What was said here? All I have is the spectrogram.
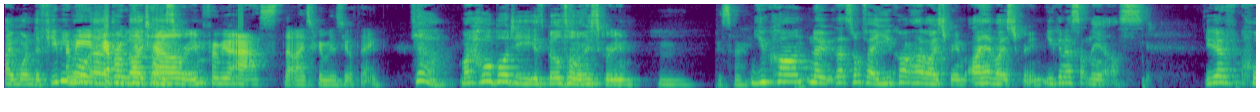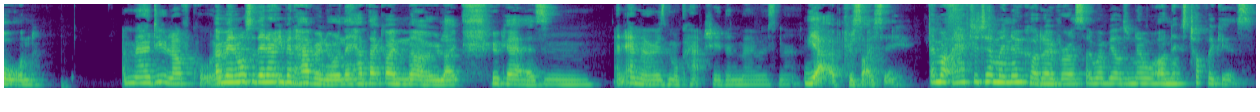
I'm one of the few people. I mean, on earth who everyone can like ice tell cream. from your ass that ice cream is your thing. Yeah, my whole body is built on ice cream. Hmm, Sorry. You can't. No, that's not fair. You can't have ice cream. I have ice cream. You can have something else. You can have Quorn. I mean, I do love Quorn. I mean, also they don't even have and they have that guy Mo. Like, who cares? Hmm. and Emma is more catchy than Mo, isn't it? Yeah, precisely. Emma, I have to turn my note card over, else I won't be able to know what our next topic is.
